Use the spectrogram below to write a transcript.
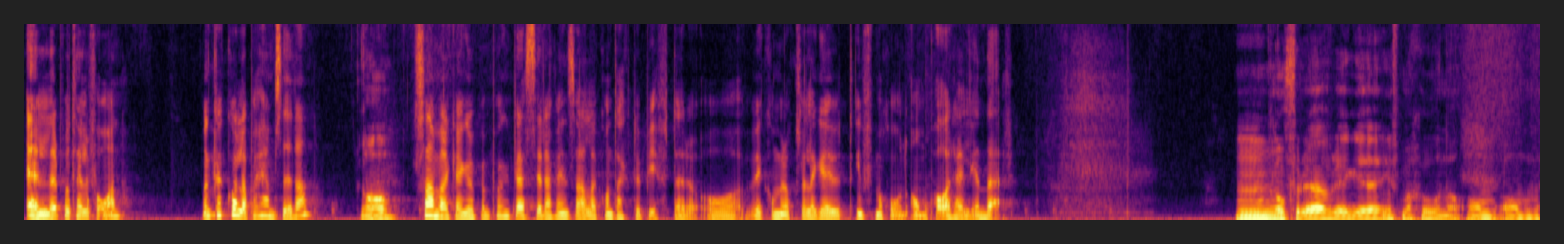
eller på telefon Man kan kolla på hemsidan. Ja, Samverkangruppen.se, där finns alla kontaktuppgifter och vi kommer också lägga ut information om parhelgen där. mm, och för övrig eh, information om, om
